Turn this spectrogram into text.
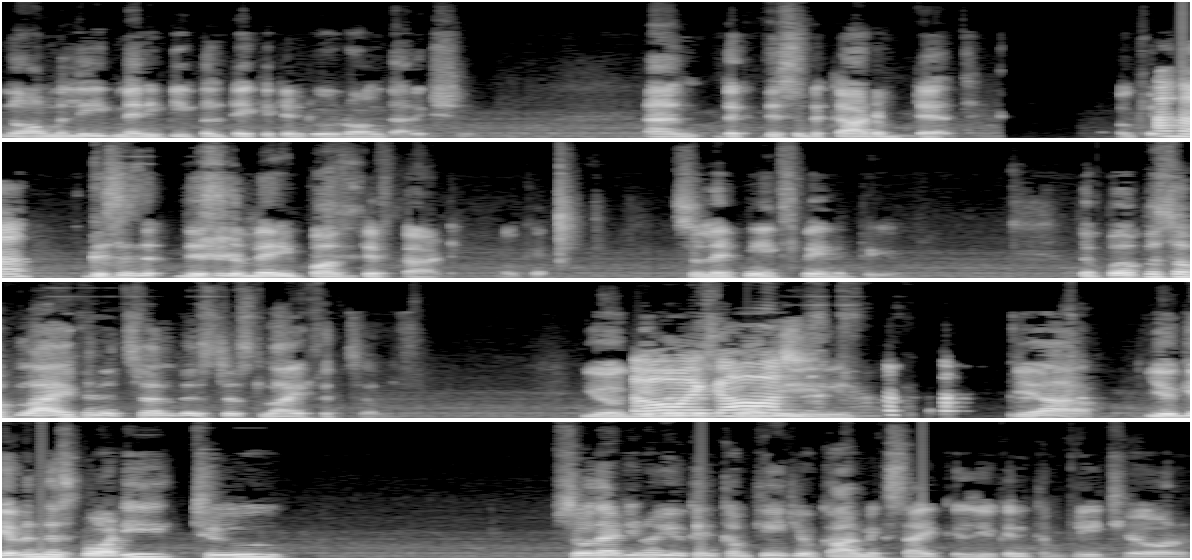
normally many people take it into a wrong direction. And the, this is the card of death. Okay, Uh huh. this is a, this is a very positive card. Okay, so let me explain it to you. The purpose of life in itself is just life itself. You're given Oh my this gosh. body. Yeah, you're given this body to so that you know you can complete your karmic cycle. You can complete your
